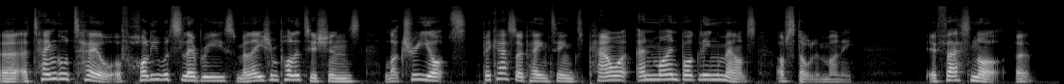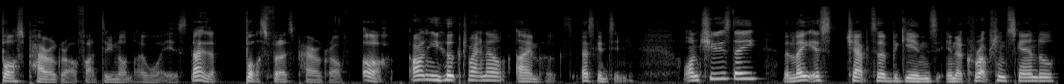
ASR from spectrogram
Uh, a tangled tale of Hollywood celebrities, Malaysian politicians, luxury yachts, Picasso paintings, power, and mind boggling amounts of stolen money. If that's not a boss paragraph, I do not know what is. That is a boss first paragraph. Oh, aren't you hooked right now? I'm hooked. Let's continue. On Tuesday, the latest chapter begins in a corruption scandal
